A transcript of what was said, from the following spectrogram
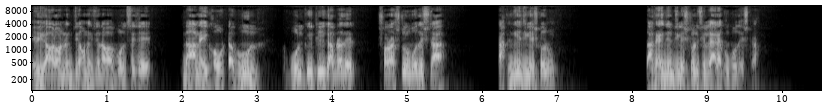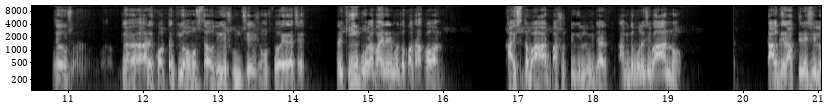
এদিকে আবার অনেকজন অনেকজন আবার বলছে যে না না এই খবরটা ভুল। ভুল কি ঠিক আপনাদের স্বরাষ্ট্র উপদেষ্টা? তাকে গিয়ে জিজ্ঞেস করুন। তাকে একজন জিজ্ঞেস করেছিল আর এক উপদেষ্টা? আরে কর্তা, কি অবস্থা? ওদিকে শুনছি, এই সমস্ত হয়ে গেছে। আরে কি পোলা পাইনের মতো কথা কন? খাইছে তো বাহার, বাষট্টি কিলোমিটার, আমি তো বলেছি বাহান্ন। কালকে রাত্রিরে ছিল।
